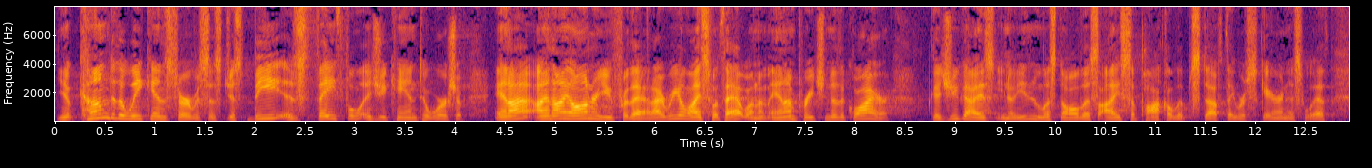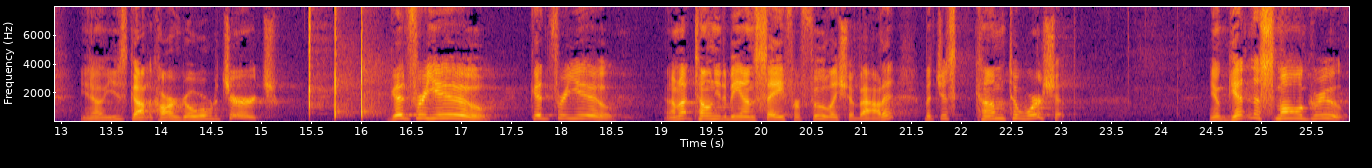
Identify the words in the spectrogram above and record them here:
You know, come to the weekend services. Just be as faithful as you can to worship. And I, and I honor you for that. I realize with that one, man, I'm preaching to the choir. Because you guys, you know, you didn't listen to all this ice apocalypse stuff they were scaring us with. You know, you just got in the car and drove over to church. Good for you. Good for you. And I'm not telling you to be unsafe or foolish about it, but just come to worship. You know, get in a small group.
